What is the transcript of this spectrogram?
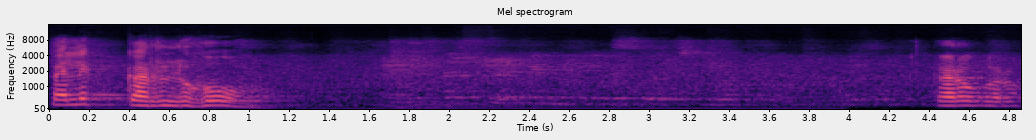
पहले कर लो। करो करो।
